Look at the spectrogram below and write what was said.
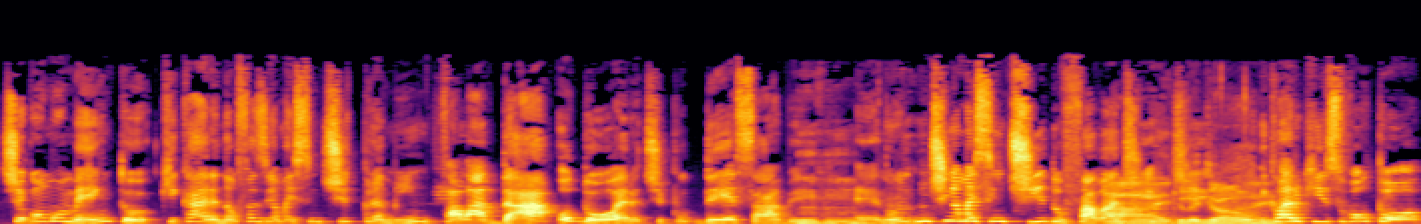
Chegou um momento que, cara, não fazia mais sentido para mim falar da ou do, era tipo D, sabe? Uhum. É, não, não tinha mais sentido falar Ai, de, que legal. E claro que isso voltou.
